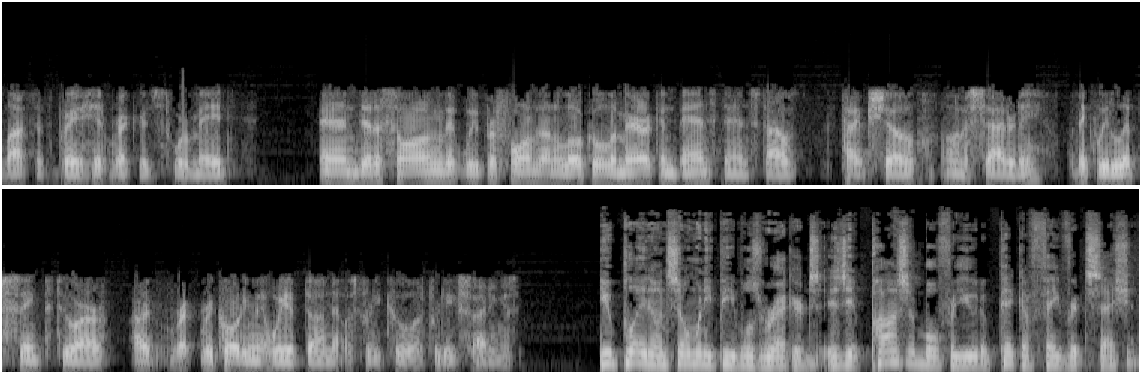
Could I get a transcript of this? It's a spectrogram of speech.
lots of great hit records were made and did a song that we performed on a local American bandstand style type show on a Saturday. I think we lip synced to our our re- recording that we had done. That was pretty cool. It was pretty exciting. You played on so many people's records. Is it possible for you to pick a favorite session?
